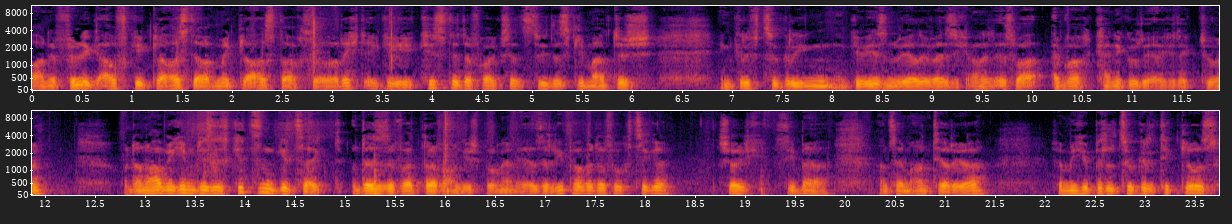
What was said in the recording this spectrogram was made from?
war eine völlig aufgeglaste, auch mit Glasdach, so eine rechteckige Kiste davor gesetzt, wie das klimatisch in den Griff zu kriegen gewesen wäre, weiß ich auch nicht. Es war einfach keine gute Architektur. Und dann habe ich ihm diese Skizzen gezeigt und da ist er sofort darauf angesprungen. Er ist ein Liebhaber der 50er, Schölch, sieht man an seinem Interieur. Für mich ein bisschen zu kritiklos.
